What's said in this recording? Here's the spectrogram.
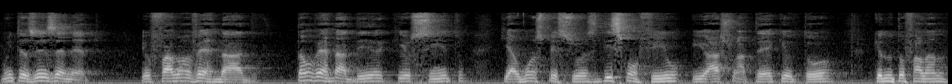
Muitas vezes, é Neto, eu falo uma verdade tão verdadeira que eu sinto que algumas pessoas desconfiam e acham até que eu tô, que eu não estou falando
